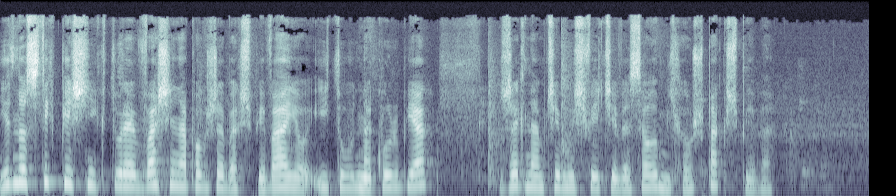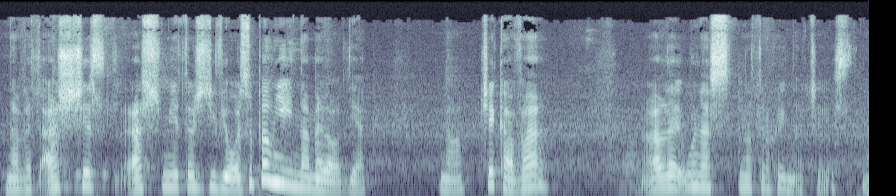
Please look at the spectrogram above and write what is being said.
jedno z tych pieśni, które właśnie na pogrzebach śpiewają i tu na kurbiach, Żegnam Cię mój świecie wesoły, Michał Szpak śpiewa. Nawet aż, się, aż mnie to zdziwiło. Zupełnie inna melodia. No, ciekawa, ale u nas no, trochę inaczej jest. No.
